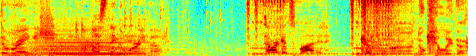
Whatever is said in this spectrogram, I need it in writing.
The ring. One less thing to worry about. Target spotted. Careful, new kill leader.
